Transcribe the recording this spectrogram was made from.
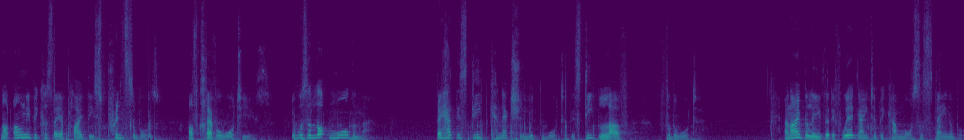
not only because they applied these principles of clever water use, it was a lot more than that. They had this deep connection with the water, this deep love for the water. And I believe that if we're going to become more sustainable,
